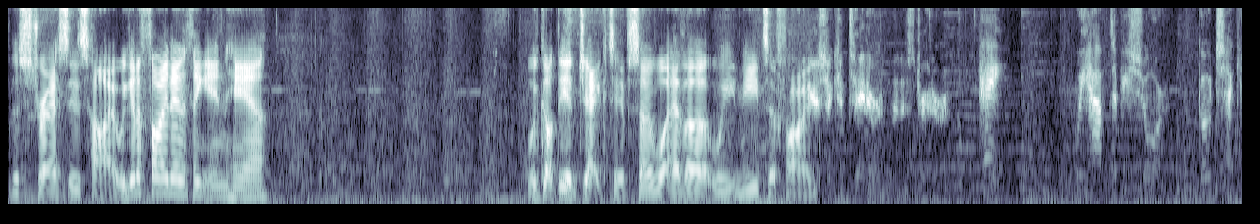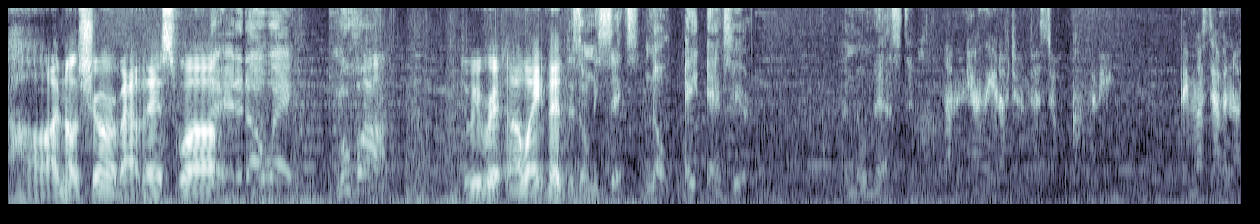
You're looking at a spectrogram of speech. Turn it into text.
The stress is high. Are we going to find anything in here? We've got the objective, so whatever we need to find. Here's your container administrator. Hey, we have to be sure. Go check it. Oh, I'm not sure about this. What? They're headed our way. Move on. Do we re- Oh, wait. There- There's only six, no, eight ants here. And no nest. Not nearly enough to infest a whole colony. They must have another way to breed.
